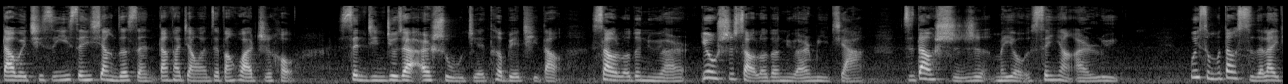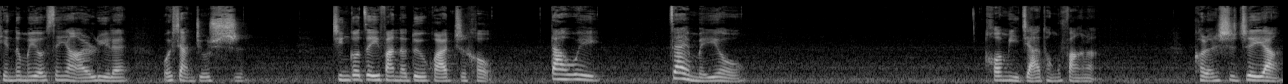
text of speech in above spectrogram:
大卫其实一生向着神。当他讲完这番话之后。圣经就在二十五节特别提到扫罗的女儿，又是扫罗的女儿米迦，直到死日没有生养儿女。为什么到死的那一天都没有生养儿女呢？我想就是。经过这一番的对话之后，大卫再没有和米迦同房了，可能是这样，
